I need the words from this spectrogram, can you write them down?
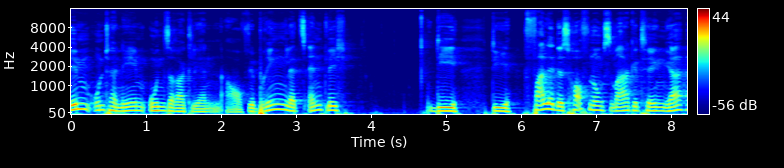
im Unternehmen unserer Klienten auf. Wir bringen letztendlich die, die Falle des Hoffnungsmarketing ja,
